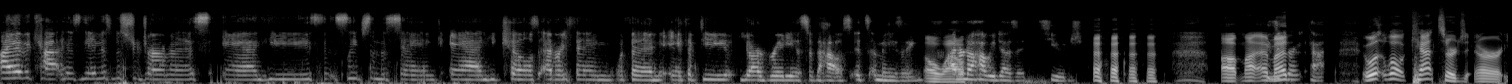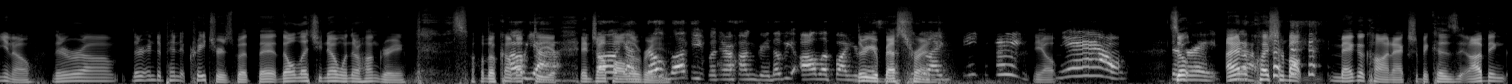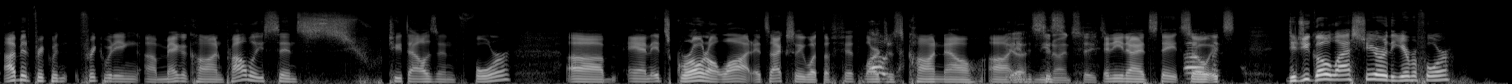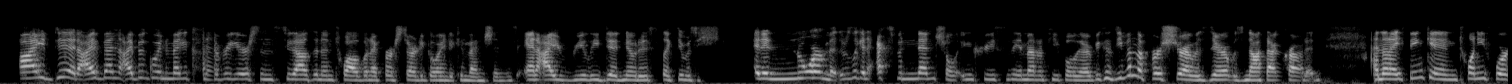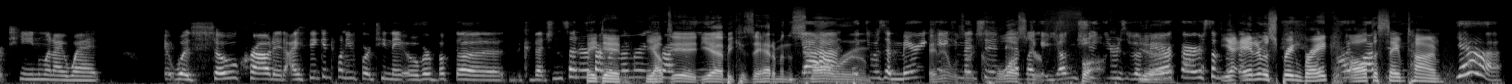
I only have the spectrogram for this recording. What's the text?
I have a cat. His name is Mr. Jarvis, and he sleeps in the sink and he kills everything within a 50 yard radius of the house. It's amazing. Oh, wow. I don't know how he does it. It's huge. uh, my He's my a great cat. well, well, cats are are you know they're um they're independent creatures, but they they'll let you know when they're hungry, so they'll come Oh, up to you and jump oh, all yeah. over They'll you. love you when they're hungry. They'll be all up on your They're your best They'll be friend. Like, "Beep, beep, Yep. meow. They're So, great. I had yeah. a question about MegaCon actually because I've been I've been frequent frequenting uh, MegaCon probably since 2004, um, and it's grown a lot. It's actually what the fifth Oh, yeah. largest con now uh, yeah, in, in the the United States. in the United States. Oh, So my it's. Did you go last year or the year before? I did. I've been I've been going to MegaCon every year since 2012 when I first started going to conventions, and I really did notice like there was a hu- an enormous, there was like an exponential increase in the amount of people there because even the first year I was there, it was not that crowded, and then I think in 2014 when I went, it was so crowded. I think in 2014 they overbooked the, the convention center. They if did. I'm remembering Yep. correctly. Did yeah because they had them in the Yeah, small like room. there was a Mary and Kay it was a convention and like a Young clusterfuck. Cheerleaders of Yeah. America or something. Yeah, like and it was spring break all at the same time. Yeah.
